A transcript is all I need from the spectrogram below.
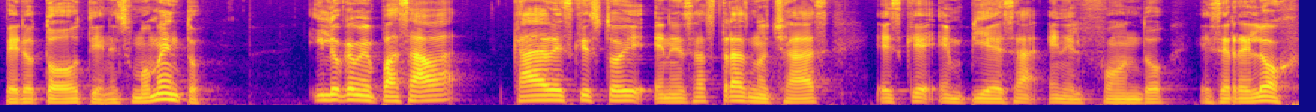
pero todo tiene su momento. Y lo que me pasaba cada vez que estoy en esas trasnochadas es que empieza en el fondo ese reloj.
